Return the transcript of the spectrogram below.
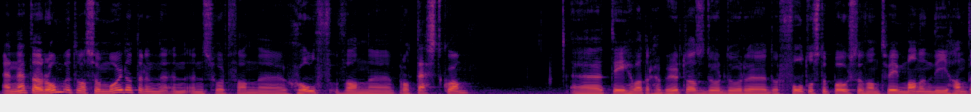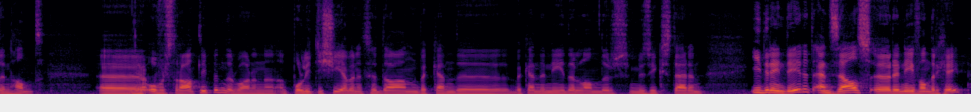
En net daarom, het was zo mooi dat er een, een, een soort van uh, golf van uh, protest kwam. Uh, tegen wat er gebeurd was, door, door, door foto's te posten van twee mannen die hand in hand ja. over straat liepen. Er waren een, politici hebben het gedaan, bekende, bekende Nederlanders, muzieksterren. Iedereen deed het en zelfs uh, René van der Geep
